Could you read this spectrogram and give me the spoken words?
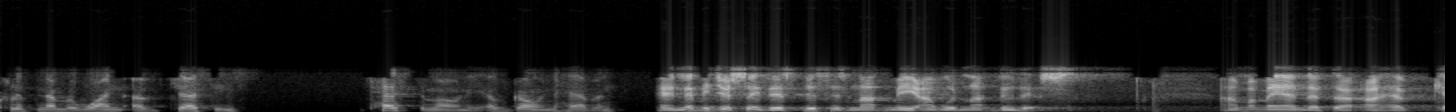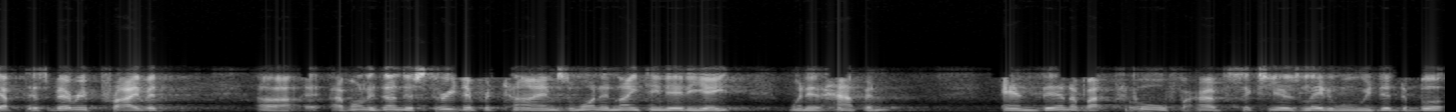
clip number 1 of Jesse's testimony of going to heaven and let me just say this this is not me. I would not do this. I'm a man that uh, I have kept this very private. Uh, I've only done this three different times one in 1988 when it happened, and then about oh, five, six years later when we did the book,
